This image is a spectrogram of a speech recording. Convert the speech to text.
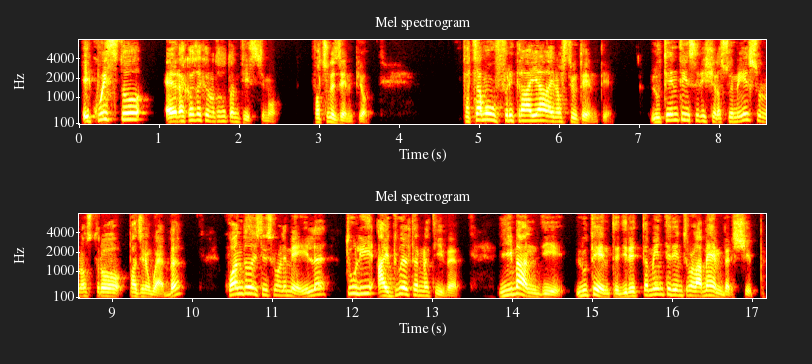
E questo è una cosa che ho notato tantissimo. Faccio l'esempio. Facciamo un free trial ai nostri utenti. L'utente inserisce la sua email sulla nostra pagina web. Quando inseriscono le mail, tu lì hai due alternative. Gli mandi l'utente direttamente dentro la membership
